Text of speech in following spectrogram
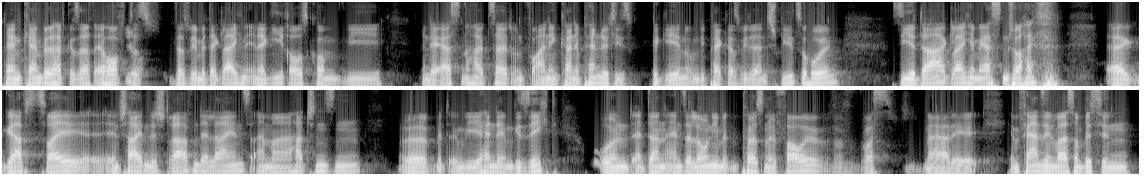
Dan Campbell hat gesagt, er hofft, Jo. dass, dass wir mit der gleichen Energie rauskommen wie in der ersten Halbzeit und vor allen Dingen keine Penalties begehen, um die Packers wieder ins Spiel zu holen. Siehe da, gleich im ersten Drive äh, gab es zwei äh, entscheidende Strafen der Lions. Einmal Hutchinson äh, mit irgendwie Hände im Gesicht und dann Anzalone mit einem Personal Foul, was, naja, die, im Fernsehen war es so ein bisschen,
